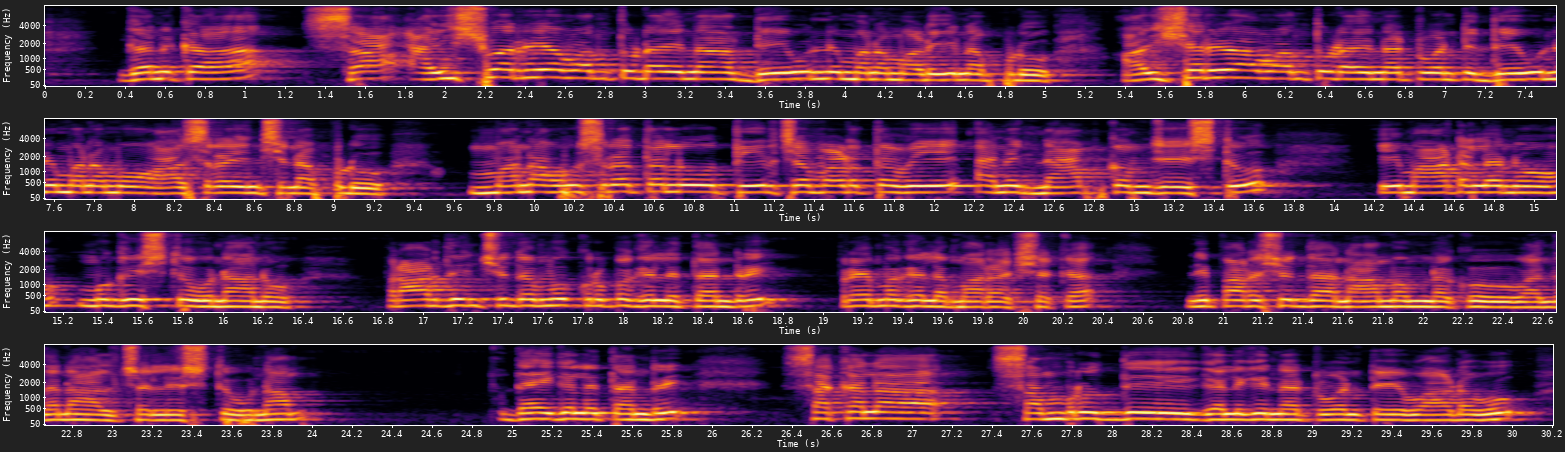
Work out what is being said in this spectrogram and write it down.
గనుక స ఐశ్వర్యవంతుడైన దేవుణ్ణి మనం అడిగినప్పుడు ఐశ్వర్యవంతుడైనటువంటి దేవుణ్ణి మనము ఆశ్రయించినప్పుడు మన అవసరతలు తీర్చబడతవి అని జ్ఞాపకం చేస్తూ ఈ మాటలను ముగిస్తూ ఉన్నాను. ప్రార్థించుదము కృపగల తండ్రి ప్రేమగల మా రక్షక నీ పరిశుద్ధ నామంనకు వందనాలు చెల్లిస్తూ ఉన్నాం. దయగల తండ్రి సకల సమృద్ధి కలిగినటువంటి వాడవు.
